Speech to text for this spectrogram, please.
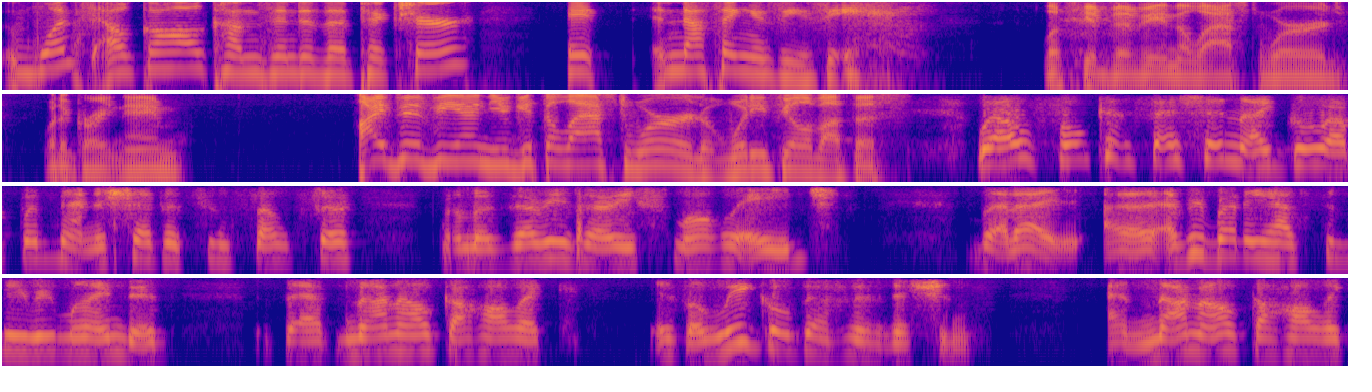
once alcohol comes into the picture, it nothing is easy. Let's give Vivian the last word. What a great name. Hi, Vivian. You get the last word. What do you feel about this? Well, full confession, I grew up with Manischewitz and seltzer from a very, very small age. But I, uh, everybody has to be reminded that non-alcoholic is a legal definition, and non-alcoholic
